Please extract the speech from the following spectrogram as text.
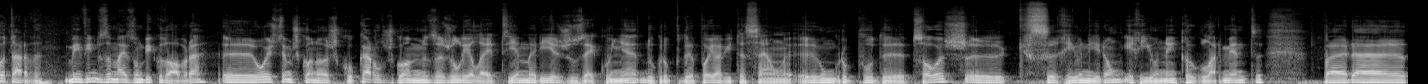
Boa tarde, bem-vindos a mais um Bico de Obra. Uh, hoje temos connosco Carlos Gomes, a Júlia Leite e a Maria José Cunha, do Grupo de Apoio à Habitação. Uh, um grupo de pessoas uh, que se reuniram e reúnem regularmente para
